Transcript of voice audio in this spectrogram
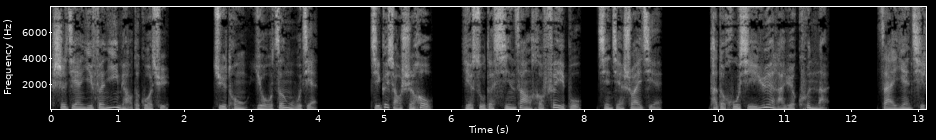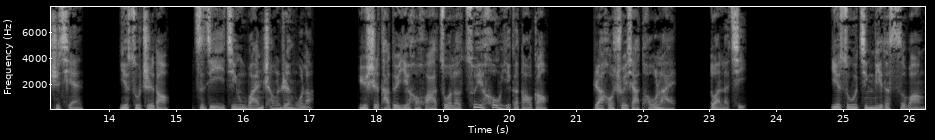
时间一分一秒的过去，剧痛有增无减。几个小时后，耶稣的心脏和肺部渐渐衰竭，他的呼吸越来越困难。在咽气之前，耶稣知道自己已经完成任务了，于是他对耶和华做了最后一个祷告，然后垂下头来，断了气。耶稣经历的死亡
